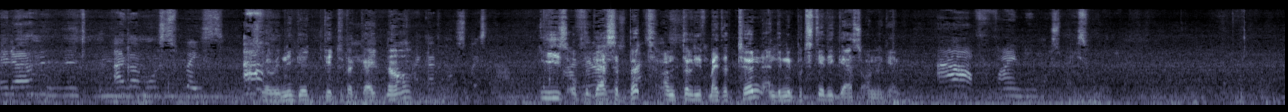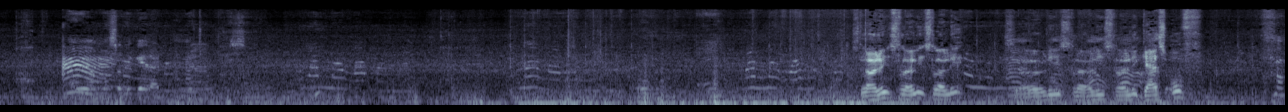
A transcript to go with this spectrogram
better. I got more space. Ah, So when you get, get to the gate now, I got more space now. ease off the gas a bit until you've made a turn and then you put steady gas on again. Ah, finally more space. Oh, yeah, Ah, masuk lagi ada. Slowly, slowly, slowly. Slowly, slowly, slowly. Gas off.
